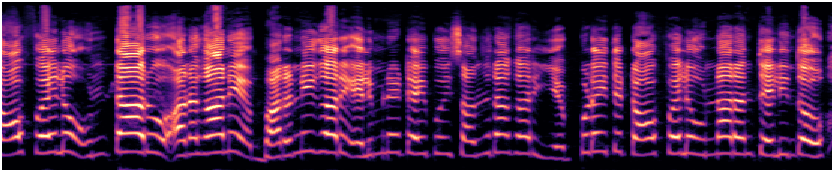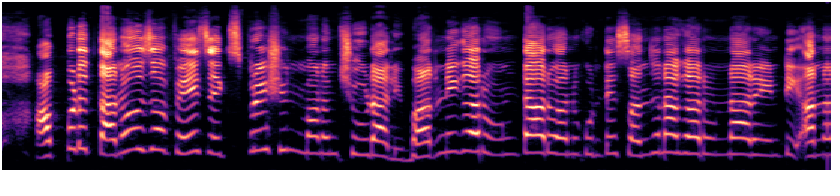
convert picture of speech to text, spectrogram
టాప్ ఫైవ్లో ఉంటారు అనగానే భరణి గారు ఎలిమినేట్ అయిపోయి సంజన గారు ఎప్పుడైతే టాప్ ఫైవ్లో ఉన్నారని తెలిందో అప్పుడు తనూజ ఎక్స్ప్రెషన్ మనం చూడాలి. బర్నీ గారు ఉంటారు అనుకుంటే సంజన గారు ఉన్నారేంటి అన్న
